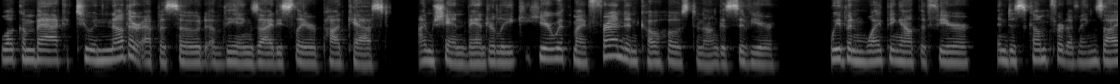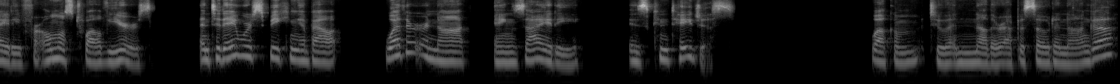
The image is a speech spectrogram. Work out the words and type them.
Welcome back to another episode of the Anxiety Slayer podcast. I'm Shann Vander Leek here with my friend and co host, Ananga Sivyer. We've been wiping out the fear and discomfort of anxiety for almost 12 years. And today we're speaking about whether or not anxiety is contagious. Welcome to another episode, Ananga.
